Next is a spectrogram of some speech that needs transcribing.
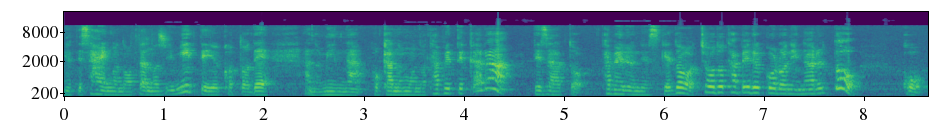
言って最後のお楽しみっていうことであのみんな他のもの食べてからデザート食べるんですけどちょうど食べる頃になるとこ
